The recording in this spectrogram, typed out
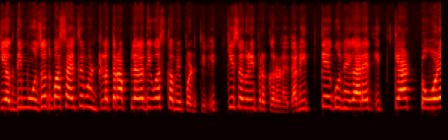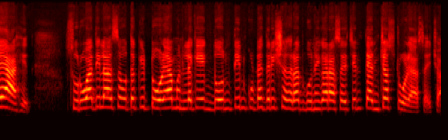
की अगदी मोजत बसायचं म्हटलं तर आपल्याला दिवस कमी पडतील. इतकी सगळी प्रकरणं आहेत आणि इतके गुन्हेगार आहेत इतक्या टोळ्या आहेत. सुरुवातीला असं होतं की टोळ्या म्हणलं की एक दोन तीन कुठेतरी शहरात गुन्हेगार असायचे आणि त्यांच्याच टोळ्या असायच्या.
